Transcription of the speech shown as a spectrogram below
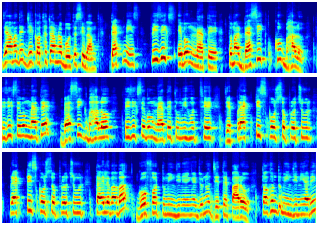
যে আমাদের যে কথাটা আমরা বলতেছিলাম দ্যাট মিনস ফিজিক্স এবং ম্যাথে তোমার বেসিক খুব ভালো। ফিজিক্স এবং ম্যাথে বেসিক ভালো। ফিজিক্স এবং ম্যাথে তুমি হচ্ছে যে প্র্যাকটিস করছ প্রচুর প্র্যাকটিস করছ প্রচুর, তাইলে বাবা গো ফর তুমি ইঞ্জিনিয়ারিং এর জন্য যেতে পারো। তখন তুমি ইঞ্জিনিয়ারিং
